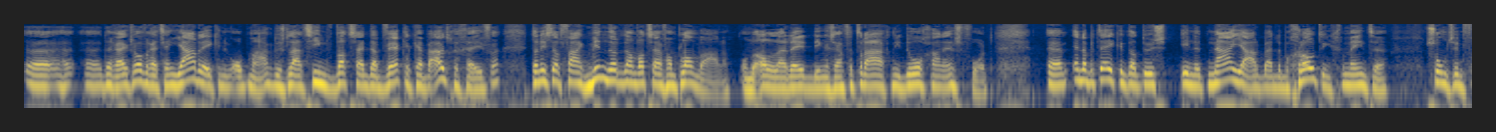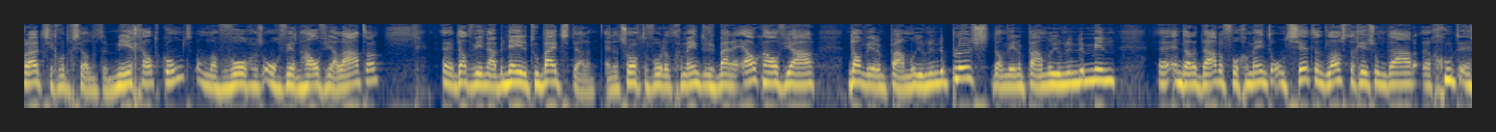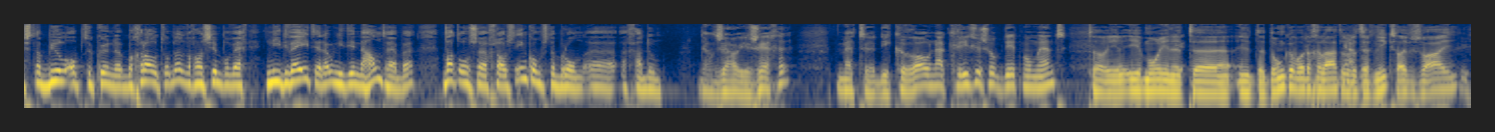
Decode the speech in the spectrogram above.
de Rijksoverheid zijn jaarrekening opmaakt, dus laat zien wat zij daadwerkelijk hebben uitgegeven, dan is dat vaak minder dan wat zij van plan waren. Om allerlei redenen, dingen zijn vertraagd, niet doorgaan enzovoort. en dat betekent dat dus in het najaar bij de begroting gemeente soms in het vooruitzicht wordt gesteld dat er meer geld komt. Om dan vervolgens ongeveer een half jaar later uh, dat weer naar beneden toe bij te stellen. En dat zorgt ervoor dat gemeenten dus bijna elk half jaar dan weer een paar miljoen in de plus, dan weer een paar miljoen in de min. Uh, en dat het daardoor voor gemeenten ontzettend lastig is om daar uh, goed en stabiel op te kunnen begroten. Omdat we gewoon simpelweg niet weten en ook niet in de hand hebben wat onze grootste inkomstenbron gaat doen. Dan zou je zeggen, met uh, die coronacrisis op dit moment. Terwijl je hier mooi in het, uh, in het donker worden gelaten ja, door de techniek. Zal even zwaaien.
